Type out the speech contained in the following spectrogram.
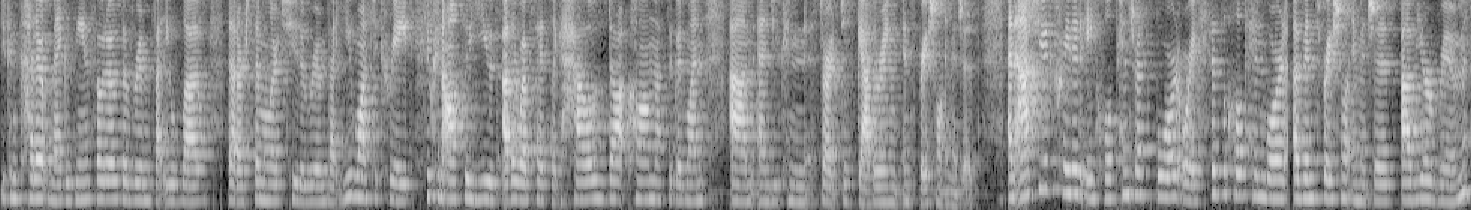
You can cut out magazine photos of rooms that you love that are similar to the room that you want to create. You can also use other websites like Houzz.com, that's a good one, um, and you can start just gathering inspirational images. And after you've created a whole Pinterest board or a physical pin board of inspirational images of your room,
